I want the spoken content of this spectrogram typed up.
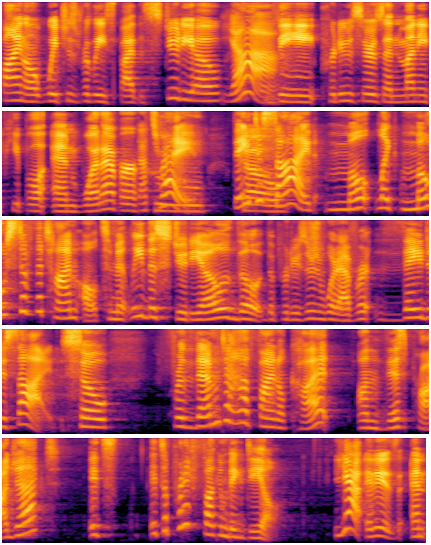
final, which is released by the studio, Yeah. the producers and money people and whatever. That's who right. They go- decide mo- like most of the time ultimately the studio, the the producers whatever, they decide. So for them to have final cut on this project, it's it's a pretty fucking big deal. Yeah, it is. And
